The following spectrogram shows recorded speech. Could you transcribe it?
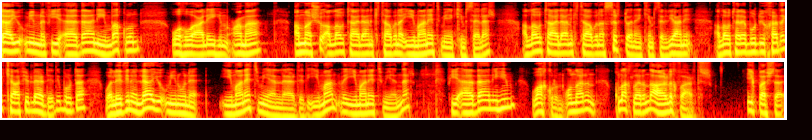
لَا يُؤْمِنَّ ف۪ي آذَانِهِمْ وَقْرٌ وَهُوَ عَلَيْهِمْ عَمَى Ama şu Allahu Teala'nın kitabına iman etmeyen kimseler, Allahu Teala'nın kitabına sırt dönen kimseler yani Allahu Teala burada yukarıda kafirler dedi. Burada وَالَّذ۪ينَ لَا يُؤْمِنُونَ iman etmeyenler dedi. İman ve iman etmeyenler fi azanihim vakrun. Onların kulaklarında ağırlık vardır. İlk başta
